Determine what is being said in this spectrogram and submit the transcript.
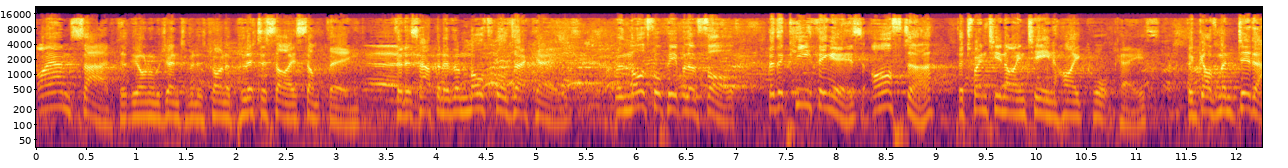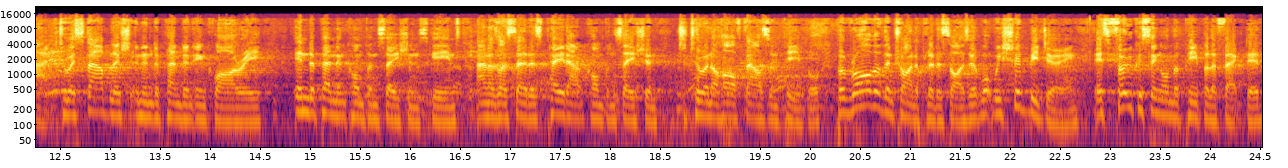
I am sad that the honourable gentleman is trying to politicise something that has happened over multiple decades with multiple people at fault. But the key thing is, after the 2019 High Court case, the government did act to establish an independent inquiry independent compensation schemes, and as I said, has paid out compensation to two and a half thousand people. But rather than trying to politicise it, what we should be doing is focusing on the people affected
